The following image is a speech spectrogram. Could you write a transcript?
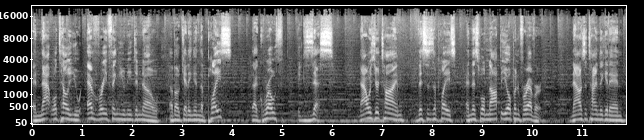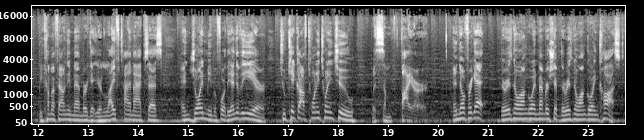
And that will tell you everything you need to know about getting in the place that growth exists. Now is your time. This is the place, and this will not be open forever. Now is the time to get in, become a founding member, get your lifetime access, and join me before the end of the year to kick off 2022 with some fire. And don't forget, there is no ongoing membership, there is no ongoing cost.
